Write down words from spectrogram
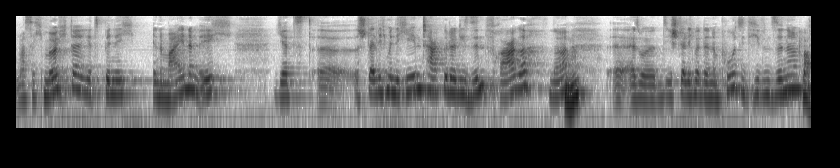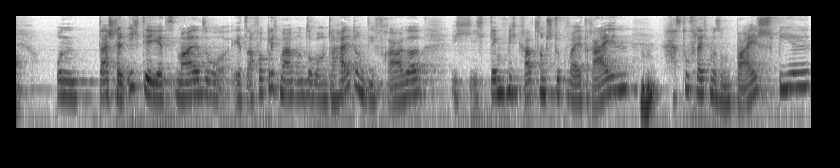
was ich möchte, jetzt bin ich in meinem Ich, jetzt äh, stelle ich mir nicht jeden Tag wieder die Sinnfrage, ne? Mhm. Äh, also die stelle ich mir dann im positiven Sinne. Klar. Und da stelle ich dir jetzt mal so, jetzt auch wirklich mal in unsere Unterhaltung die Frage, ich, ich denke mich gerade so ein Stück weit rein. Mhm. Hast du vielleicht mal so ein Beispiel,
